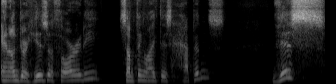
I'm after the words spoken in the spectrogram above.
And under his authority, something like this happens. This,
